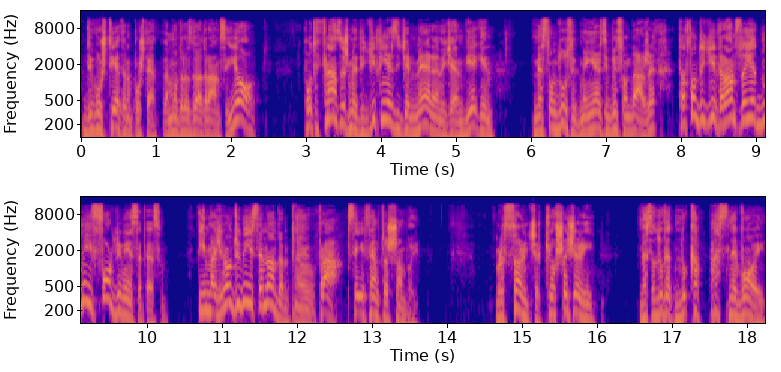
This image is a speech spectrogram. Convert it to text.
dikush tjetër në pushtet dhe mund të rrëzohet Ramsi. Jo. Po të flasësh me të gjithë njerëzit që merren dhe që e ndjekin me sondusit, me njerëz që bëjnë sondazhe, ta thon të gjithë Ramsi do jetë më i fortë 2025. Imagjino 2029-ën. Pra, pse i them këtë shembull? Për arsye që kjo shoqëri me sa duket nuk ka pas nevojë,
